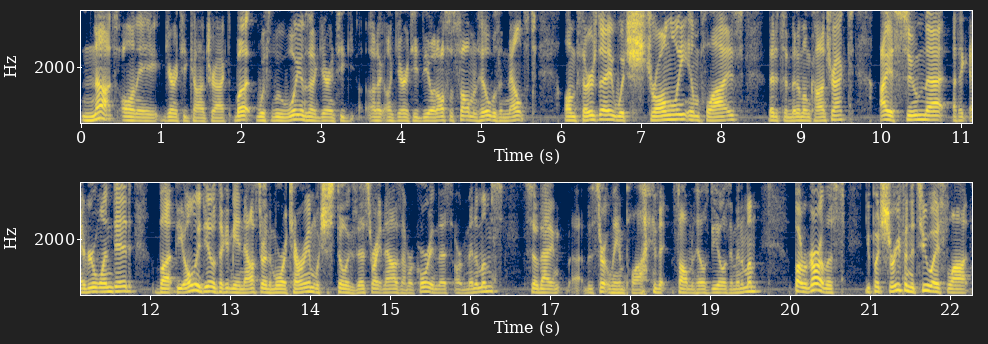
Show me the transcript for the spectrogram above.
not on a guaranteed contract, but with Lou Williams on a guaranteed on a, on a guaranteed deal, and also Solomon Hill was announced on Thursday, which strongly implies that it's a minimum contract. I assume that I think everyone did, but the only deals that can be announced during the moratorium, which still exists right now as I'm recording this, are minimums. So that uh, would certainly imply that Solomon Hill's deal is a minimum. But regardless, you put Sharife in the two way slot.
